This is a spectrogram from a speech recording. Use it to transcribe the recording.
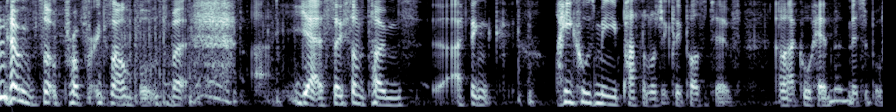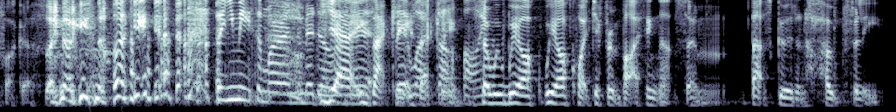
no sort of proper examples but uh, yeah so sometimes i think he calls me pathologically positive and I call him a miserable fucker. So no, he's not. but you meet somewhere in the middle. yeah, it- exactly, it exactly. So we, we are we are quite different, but I think that's um that's good and hopefully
